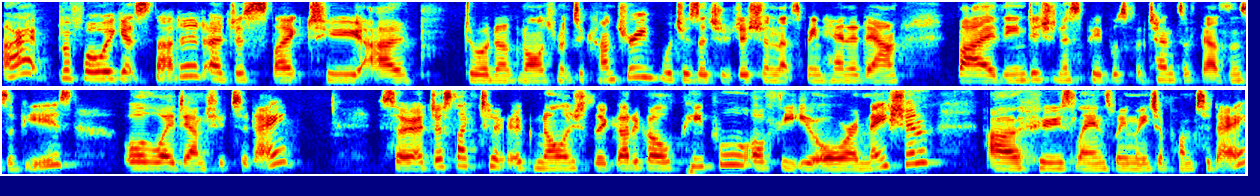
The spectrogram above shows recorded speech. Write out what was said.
All right, before we get started, I'd just like to uh, do an acknowledgement to country, which is a tradition that's been handed down by the Indigenous peoples for tens of thousands of years, all the way down to today. So I'd just like to acknowledge the Gadigal people of the Eora Nation, uh, whose lands we meet upon today.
